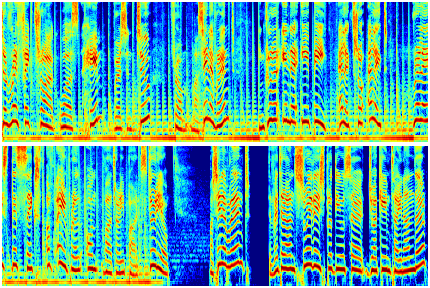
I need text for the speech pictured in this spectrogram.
Terrific track was Him version 2 from Maskinebrennt, included in the EP Electro Elite, released the 6th of April on Battery Park Studio. Maskinebrennt, the veteran Swedish producer Joakim Tynander,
